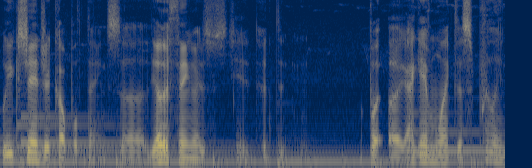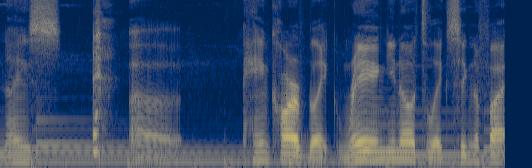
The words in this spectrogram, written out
We exchanged a couple things. Uh, the other thing was, but like I gave him like this really nice, uh, hand carved like ring, you know, to like signify.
